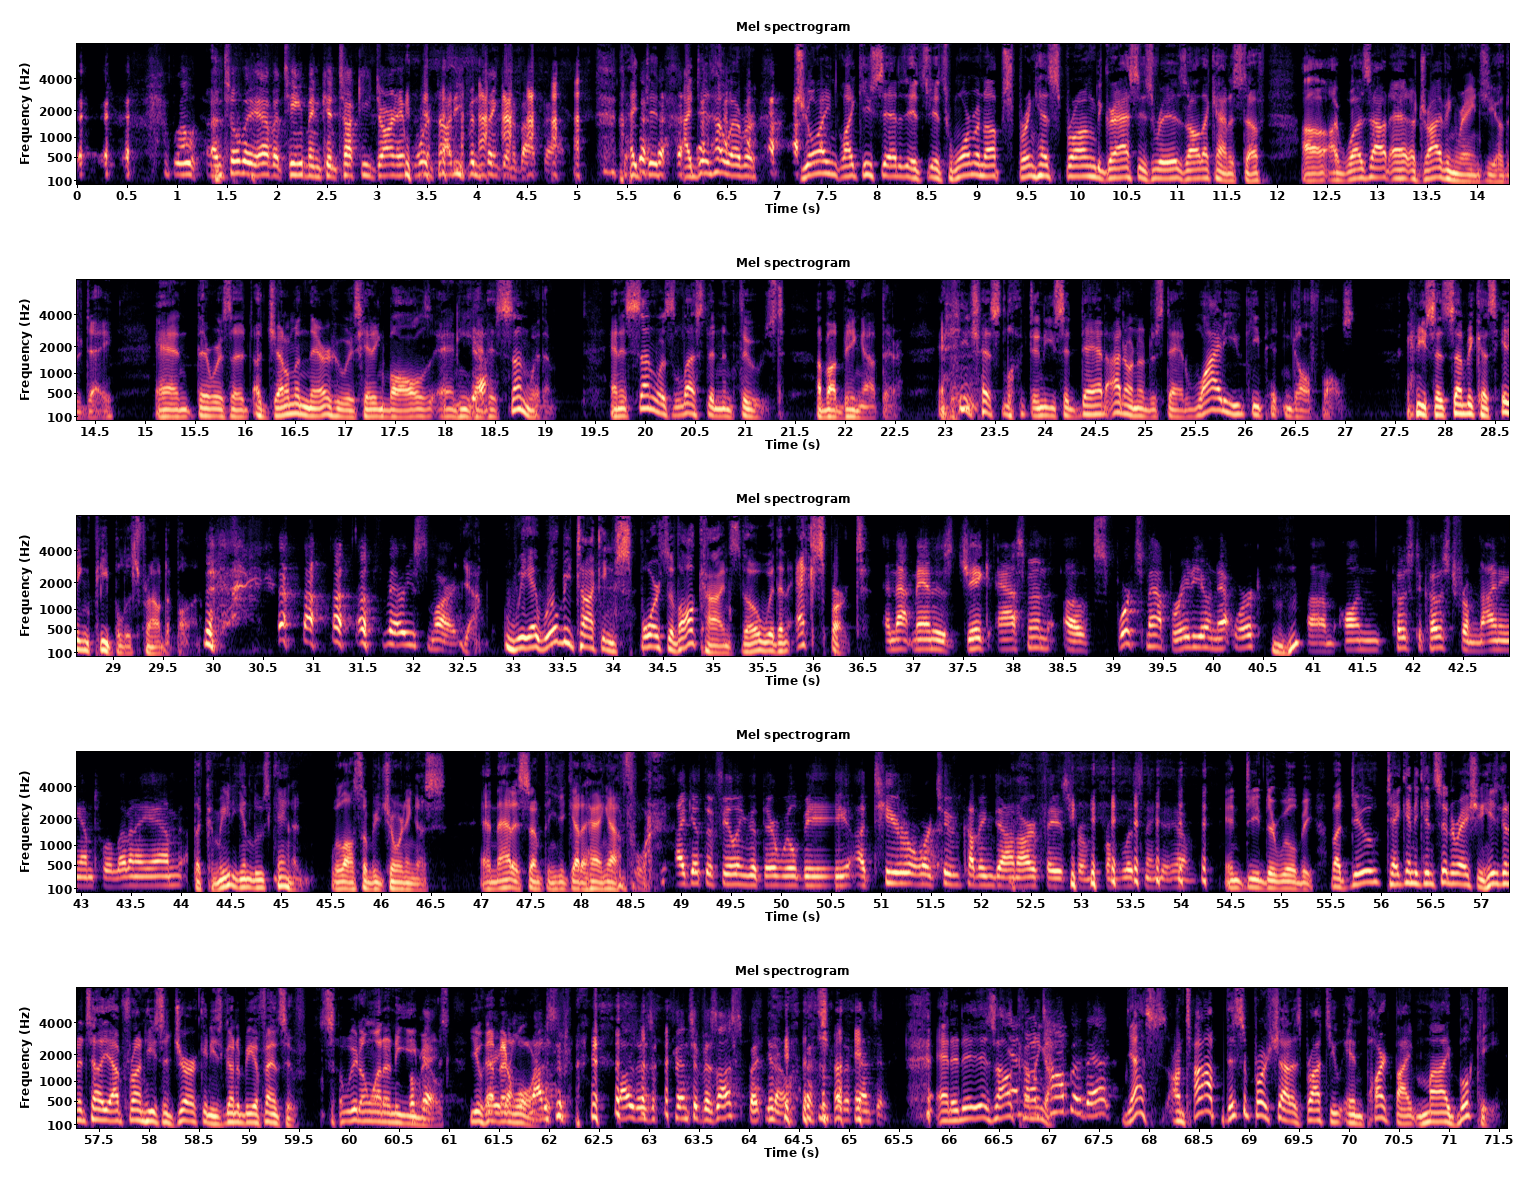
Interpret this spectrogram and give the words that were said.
well, until they have a team in Kentucky, darn it, we're not even thinking about that. I did, I did, however, join, like you said, it's, it's warming up. Spring has sprung. The grass is riz, all that kind of stuff. Uh, I was out at a driving range the other day and there was a, a gentleman there who was hitting balls and he yeah. had his son with him and his son was less than enthused about being out there. And he hmm. just looked and he said, Dad, I don't understand. Why do you keep hitting golf balls? And he said, son, because hitting people is frowned upon. Very smart. Yeah. We will be talking sports of all kinds, though, with an expert. And that man is Jake Asman of SportsMap Radio Network mm-hmm. um, on Coast to Coast from 9 a.m. to 11 a.m. The comedian Loose Cannon will also be joining us and that is something you got to hang out for. I get the feeling that there will be a tear or two coming down our face from from listening to him. Indeed, there will be. But do take into consideration he's going to tell you up front he's a jerk and he's going to be offensive. So we don't want any emails. Okay. You have you been go. warned. Not as, not as, offensive as us, but you know, it's not offensive. And it is all and coming on top up. of that. Yes, on top, this approach shot is brought to you in part by my bookie.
